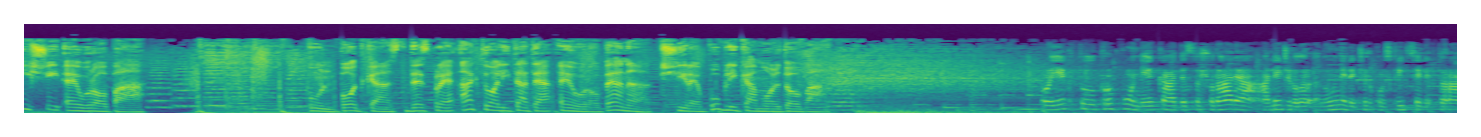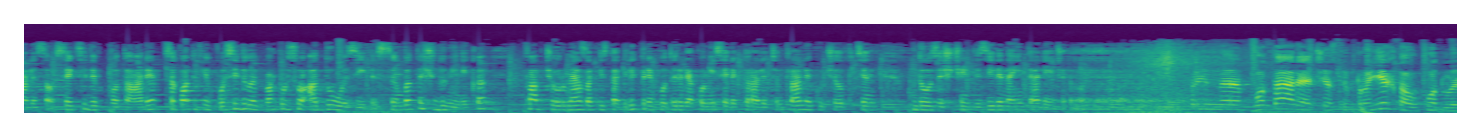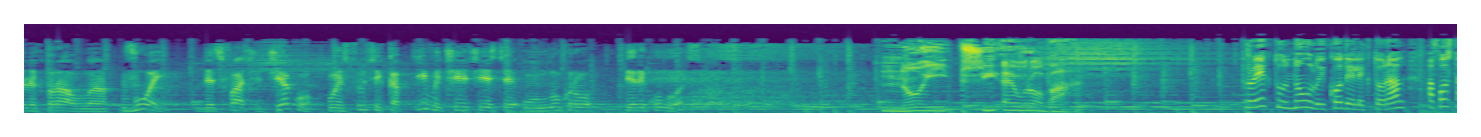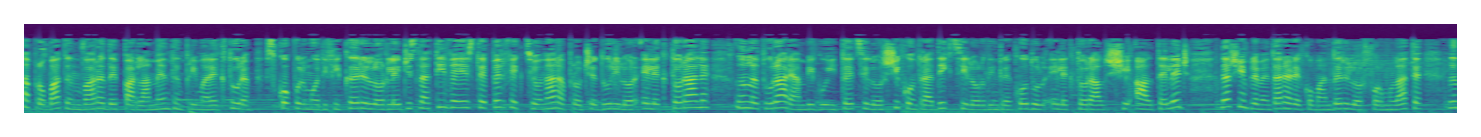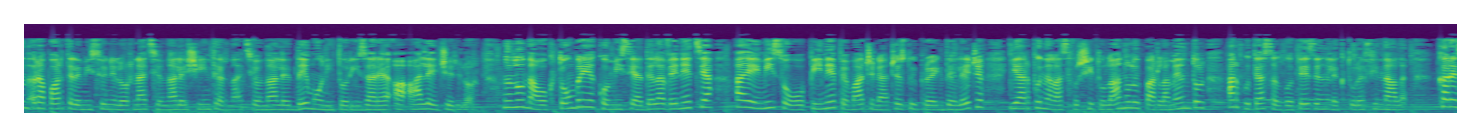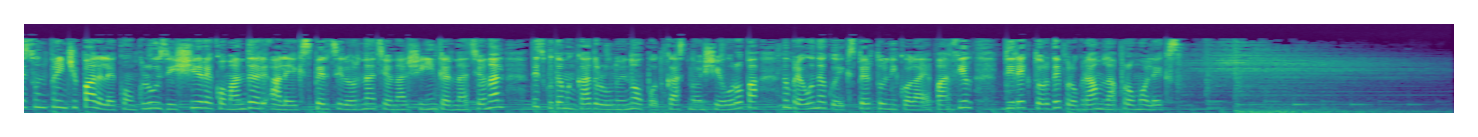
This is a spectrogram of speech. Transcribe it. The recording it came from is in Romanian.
Noi și Europa. Un podcast despre actualitatea europeană și Republica Moldova. Proiectul propune ca desfășurarea alegerilor în unele circunscripții electorale sau secții de votare să poată fi posibilă pe parcursul a două zile, sâmbătă și duminică, fapt ce urmează a fi stabilit prin hotărârea Comisiei Electorale Centrale cu cel puțin 25 de zile înainte alegerilor. Prin uh, votarea acestui proiect al codului electoral, uh, voi veți face cecul cu instituții captive, ceea ce este un lucru periculos. Noi și Europa. Proiectul noului cod electoral a fost aprobat în vară de Parlament în primă lectură. Scopul modificărilor legislative este perfecționarea procedurilor electorale, înlăturarea ambiguităților și contradicțiilor dintre codul electoral și alte legi, dar și implementarea recomandărilor formulate în rapoartele misiunilor naționale și internaționale de monitorizare a alegerilor. În luna octombrie, Comisia de la Veneția a emis o opinie pe marginea acestui proiect de lege, iar până la sfârșitul anului, Parlamentul ar putea să-l voteze în lectură finală. Care sunt principalele concluzii și recomandări ale experților naționali și internaționali, discutăm în cadrul unui nou podcast Noi și Europa, împreună cu expertul Nicolae Panfil, director de program la Promolex.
